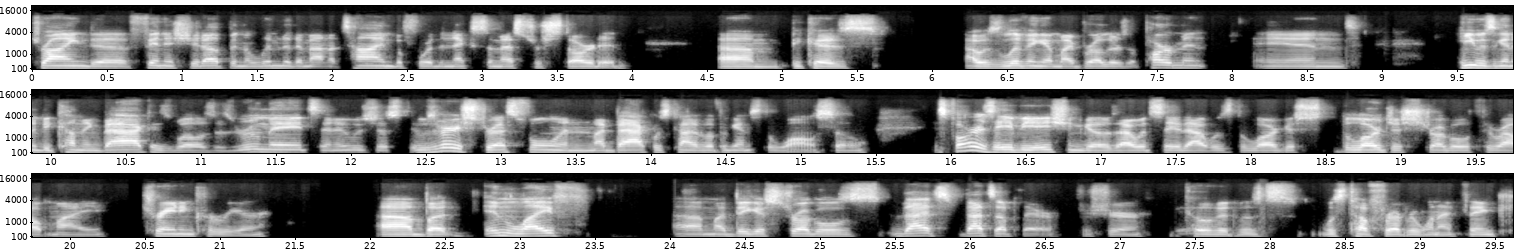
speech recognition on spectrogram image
trying to finish it up in a limited amount of time before the next semester started, um, because I was living at my brother's apartment and he was going to be coming back as well as his roommates and it was just it was very stressful and my back was kind of up against the wall. So as far as aviation goes i would say that was the largest the largest struggle throughout my training career um, but in life uh, my biggest struggles that's that's up there for sure covid was was tough for everyone i think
